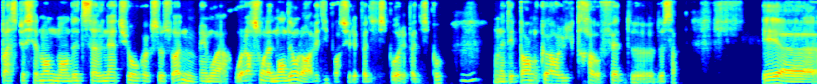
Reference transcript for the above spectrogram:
pas spécialement demandé de salle nature ou quoi que ce soit, de mémoire. Ou alors, si on l'a demandé, on leur avait dit pour si elle n'est pas dispo, elle n'est pas dispo. Mhm. On n'était pas encore ultra au fait de, de ça. Et euh,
